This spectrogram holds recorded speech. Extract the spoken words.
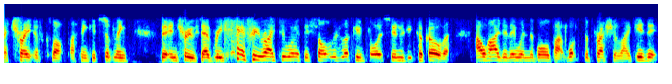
a trait of Klopp. I think it's something that, in truth, every every writer worth his salt was looking for as soon as he took over. How high do they win the ball back? What's the pressure like? Is it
